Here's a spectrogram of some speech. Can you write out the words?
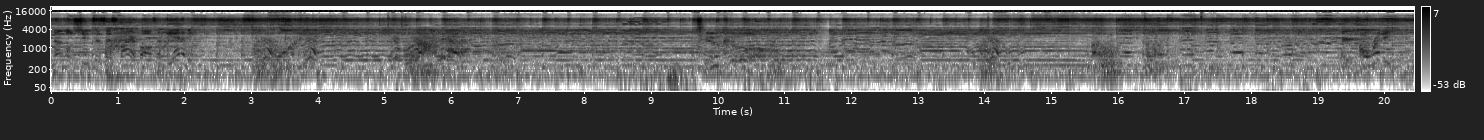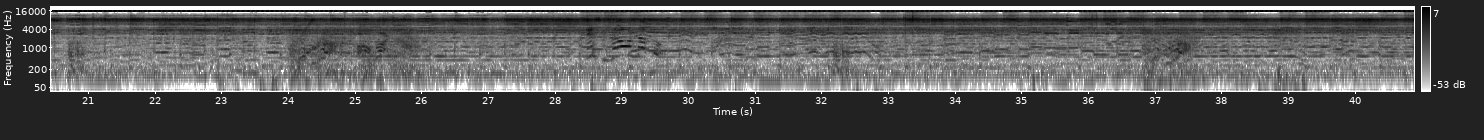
Knuckles shoots us as fireballs at the enemy. Too cool.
